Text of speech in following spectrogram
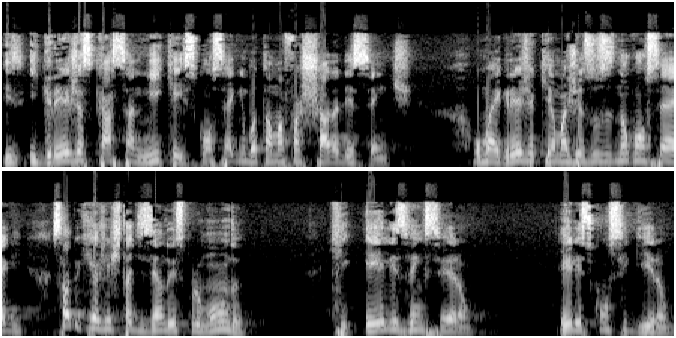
Igrejas caça-níqueis conseguem botar uma fachada decente. Uma igreja que ama Jesus não consegue. Sabe o que a gente está dizendo isso para o mundo? Que eles venceram. Eles conseguiram.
